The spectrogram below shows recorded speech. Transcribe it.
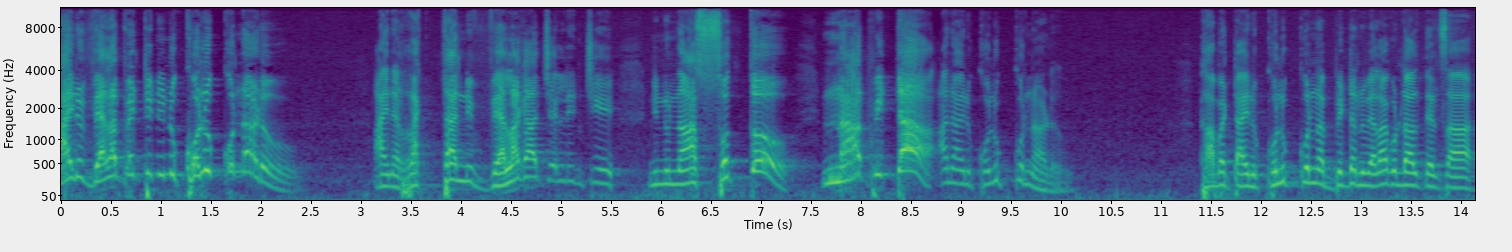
ఆయన వెలపెట్టి నిన్ను కొనుక్కున్నాడు. ఆయన రక్తాన్ని వెలగా చెల్లించి నిన్ను నా సొత్తు నా బిడ్డ అని ఆయన కొనుక్కున్నాడు. కాబట్టి ఆయన కొనుక్కున్న బిడ్డ నువ్వు ఎలాగుండాలో తెలుసా?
